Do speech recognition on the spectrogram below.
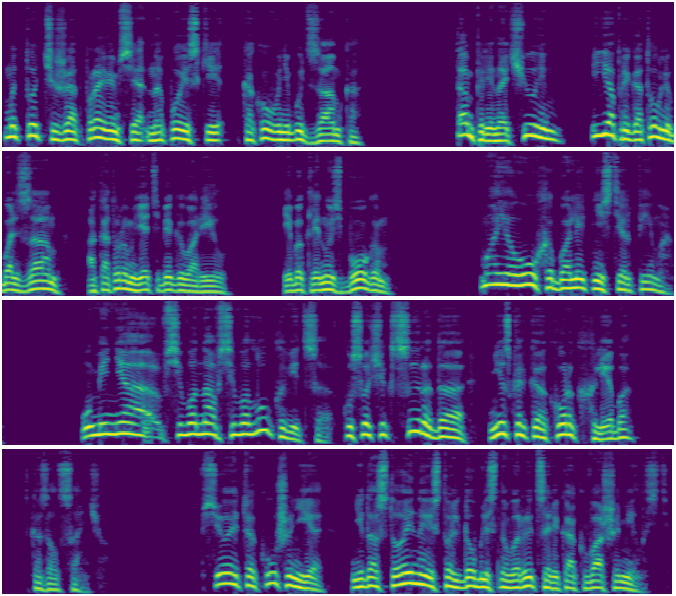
мы тотчас же отправимся на поиски какого-нибудь замка. Там переночуем, и я приготовлю бальзам, о котором я тебе говорил, ибо, клянусь Богом, мое ухо болит нестерпимо. У меня всего-навсего луковица, кусочек сыра да несколько корок хлеба, — сказал Санчо. Все это кушанье недостойное столь доблестного рыцаря, как ваша милость.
